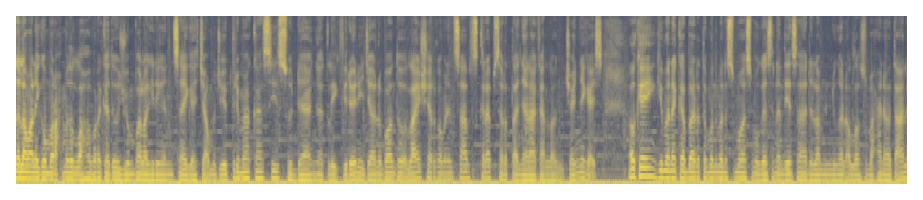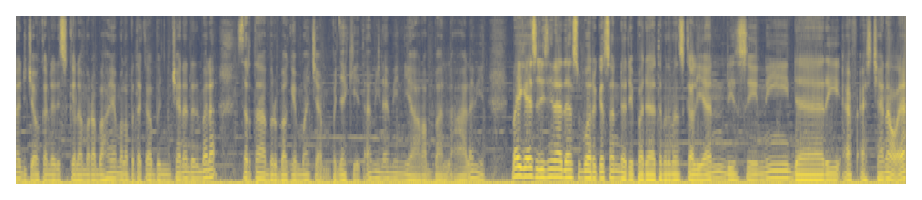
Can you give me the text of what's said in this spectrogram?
Assalamualaikum warahmatullahi wabarakatuh. Jumpa lagi dengan saya guys. Cak Mujib. Terima kasih sudah ngeklik video ini. Jangan lupa untuk like, share, komen, dan subscribe Serta nyalakan loncengnya guys. Oke, gimana kabar teman-teman semua? Semoga senantiasa dalam lindungan Allah subhanahu wa ta'ala Dijauhkan dari segala mara bahaya Malapetaka bencana dan bala Serta berbagai macam penyakit. Amin amin ya rabbal alamin. Baik guys, di sini ada sebuah requestan Daripada teman-teman sekalian. Di sini dari FS Channel ya.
